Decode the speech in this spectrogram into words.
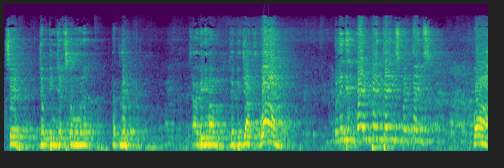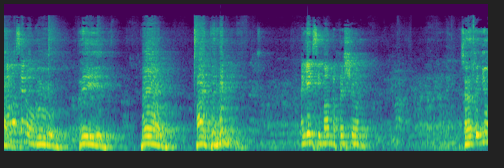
Sir, jumping jacks ka muna. Tatlo. Sabi ni ma'am, jumping jacks. One. Ulitin. Five, five times, five times. One. Zero. Two. Three. Four. Five. Very good. Ayay si ma'am na pressure. San Antonio.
